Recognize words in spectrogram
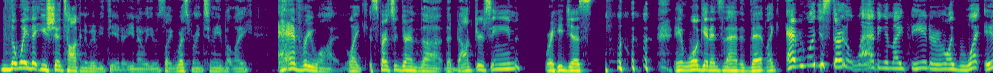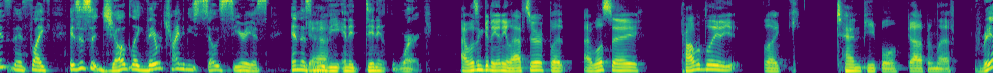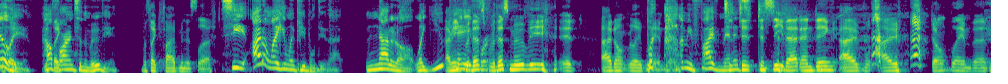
the way that you should talk in a movie theater. You know, he was like whispering to me, but like everyone, like especially during the the doctor scene where he just and we'll get into that in a bit. Like everyone just started laughing in my theater. I'm like, what is this? Like, is this a joke? Like they were trying to be so serious in this Yeah. movie and it didn't work. I wasn't getting any laughter, but I will say probably like 10 people got up and left Really? How like- far into the movie? with like five minutes left. See, I don't like it when people do that. Not at all. Like you I mean, for this for this movie, it I don't really but blame them. I mean, five minutes. to, to see that ending, I I don't blame them.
